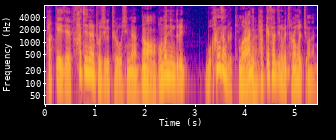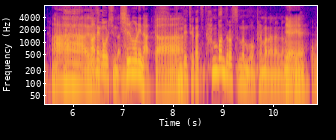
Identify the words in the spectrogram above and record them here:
밖에 이제 사진을 보시고 들어오시면 어. 어. 머님들이 뭐 항상 그렇게 뭐라고요? 아니 밖에 사진은 왜 저런 걸 찍어놨냐. 아, 아내가 훨씬 낫네. 실물이 낫다. 근데 제가 한 번 들었으면 뭐 별말 안 하려고 예, 예. 어,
